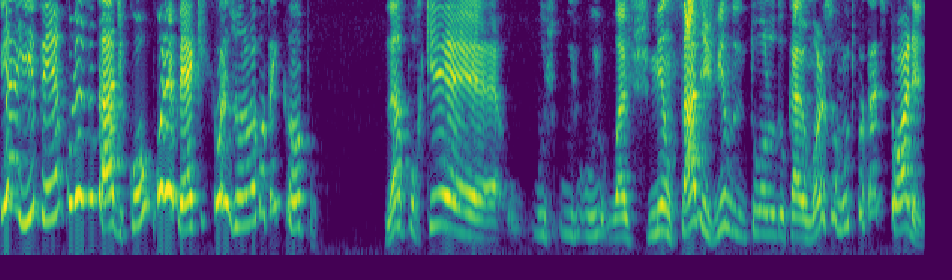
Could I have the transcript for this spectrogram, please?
E aí vem a curiosidade: qual o quarterback que o Arizona vai botar em campo? Né? Porque os, os, as mensagens vindo em torno do Kyle Murray são muito contraditórias.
